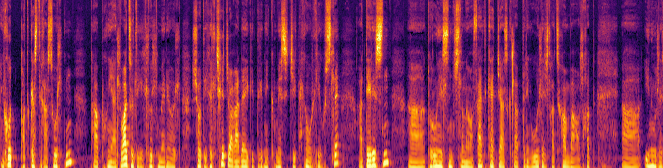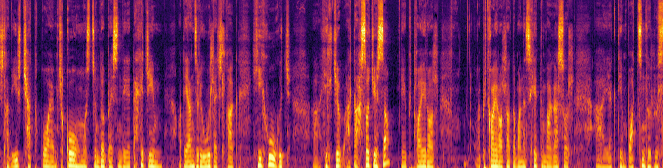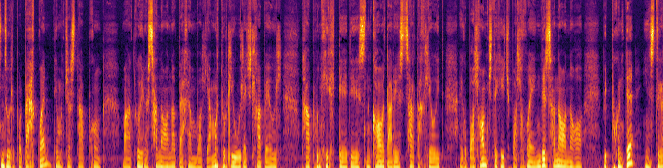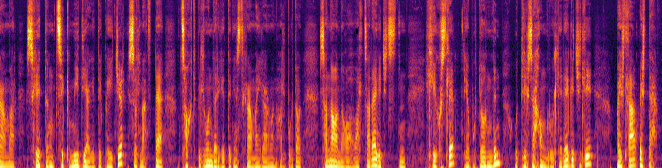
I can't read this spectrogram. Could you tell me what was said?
энэхүү подкастынхаа сүүлд нь та бүхэн альва зүйлийг эхлүүлмээрээ бол шууд эхэлчихэж байгаарэ гэдэг нэг мессежийг дахин өрхийг хүслээ. А дээрэс нь түрүүн хэлсэнчлэн нөгөө Fat Cat Jazz Club дэрийн үйл ажиллагаа зохион байгуулахад энэ үйл ажиллагаанд ирч чадахгүй амжихгүй хүмүүс зөндөө байсан. Тэгээ дахиж ийм одоо янз бүрийн үйл ажиллагааг хийх үү гэж хэлж одоо асууж байсан. Тэгээ бит хоёр бол бит хоёр бол одоо манай Skeleton багаас бол а яг тийм бодсон төлөвлөсөн зүйл бол байхгүй байна. Тийм учраас та бүхэн магадгүй хэрэг санаа оноо байх юм бол ямар төрлийн үйл ажиллагаа байвал та бүхэн хэрэгтэй. Дээрээс нь COVID-19 цар тахлын үед айгу болгоомжтой хийж болох вэ? Энэ дээр санаа оноогоо бид бүхэнтэй Instagram-аар Skeleton Cig Media гэдэг пэйжээр эсвэл надтай цогт бэлгүүндэр гэдэг Instagram маягаар мань холбогдоод санаа оноогоо хуваалцаарай гэж эцэст нь хэлхийг хүслээ. Тэгээ бүгд өөрөнд нь өдрийг сайхан өнгөрүүлээрэ гэж хэлье. Баярлалаа. Баяр таа.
